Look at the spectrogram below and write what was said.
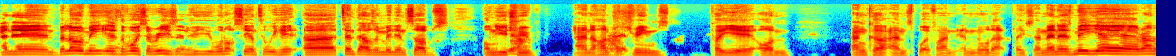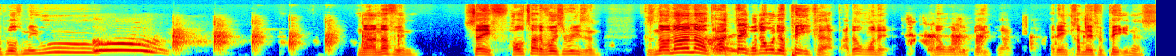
And then below me is the voice of reason, who you will not see until we hit uh 10,000 million subs on YouTube and 100 Right. streams per year on Anchor and Spotify and, and all that place. And then there's me. Yeah, round of applause for me. Woo! Woo! No, nothing. Safe. Hold tight, the voice of reason. Because no, no, no, no, uh, Oh. Dave, I don't want your pity clap. I don't want it. I don't want your pity clap. I didn't come here for pittiness.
